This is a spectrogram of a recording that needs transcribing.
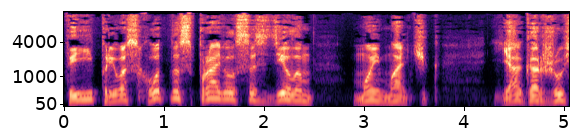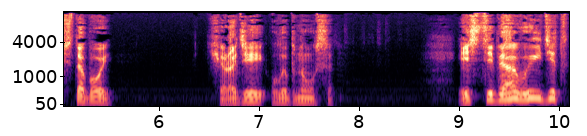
«Ты превосходно справился с делом, мой мальчик. Я горжусь тобой». Чародей улыбнулся. «Из тебя выйдет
